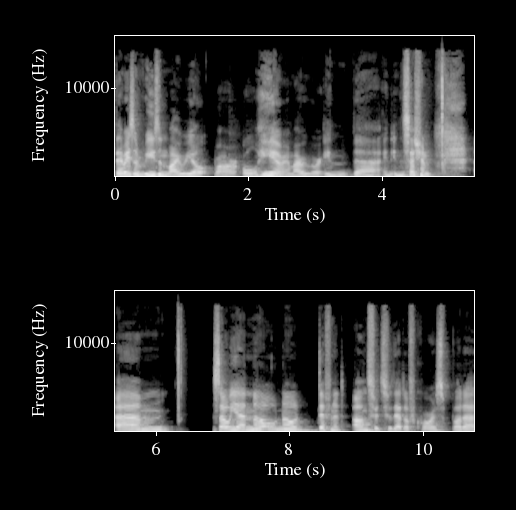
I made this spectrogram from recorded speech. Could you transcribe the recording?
there is a reason why we all, are all here and why we were in the in, in the session. Um, so yeah, no, no definite answer to that, of course. But uh,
